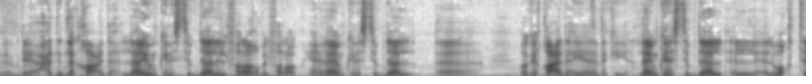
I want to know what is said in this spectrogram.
بدي أحدد لك قاعدة. لا يمكن استبدال الفراغ بالفراغ. يعني لا يمكن استبدال آه okay قاعدة هي ذكية. لا يمكن استبدال ال الوقت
